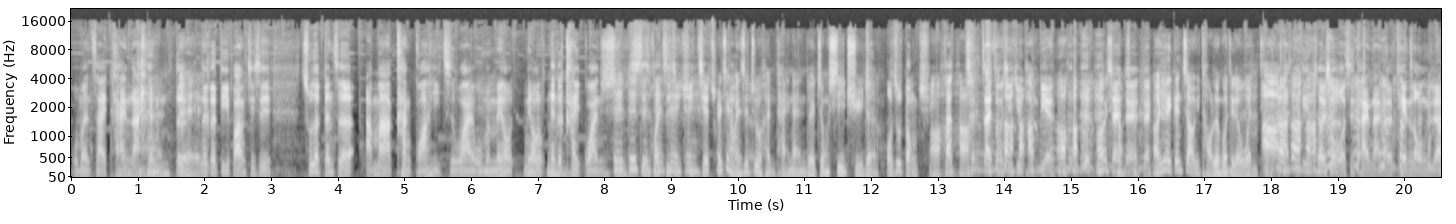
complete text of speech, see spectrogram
我们在台南的那个地方，其实。除了跟着阿妈看寡语之外，我们没有没有那个开关，是是会自己去接触。而且你们是住很台南，对，中西区的，我住东区，在在中西区旁边。对对对，啊，因为跟赵宇讨论过这个问题啊，他一定会说我是台南的天龙人。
